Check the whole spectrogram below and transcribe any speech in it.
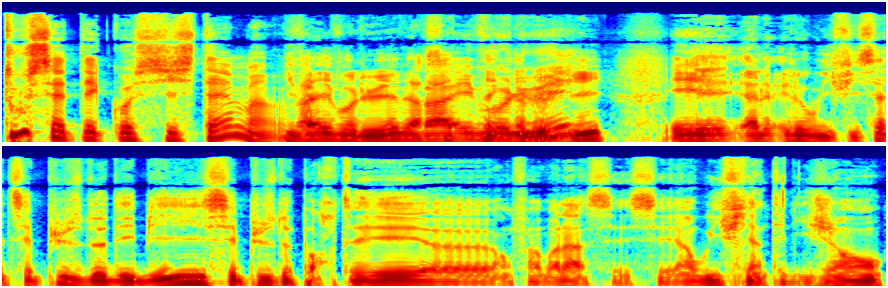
tout cet écosystème il va, évoluer vers cette technologie et, le Wi-Fi 7 c'est plus de débit, c'est plus de portée, euh, enfin voilà c'est un Wi-Fi intelligent,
